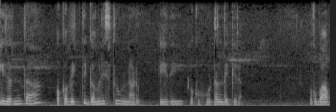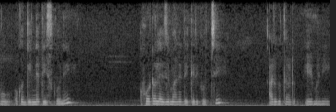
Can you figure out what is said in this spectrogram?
ఇదంతా ఒక వ్యక్తి గమనిస్తూ ఉన్నాడు. ఏది? ఒక హోటల్ దగ్గర. ఒక బాబు ఒక గిన్నె తీసుకొని హోటల్ యజమాని దగ్గరికి వచ్చి అడుగుతాడు ఏమని?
